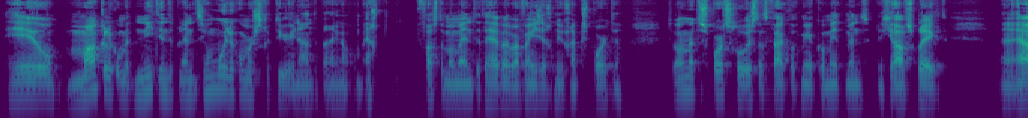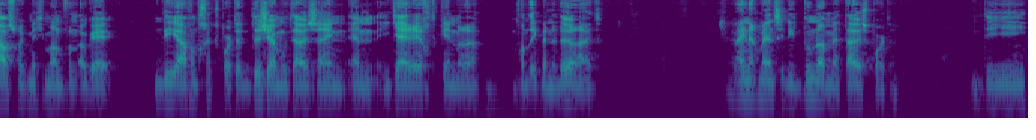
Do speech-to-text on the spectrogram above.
heel makkelijk om het niet in te plannen. Het is heel moeilijk om er structuur in aan te brengen. Om echt vaste momenten te hebben waarvan je zegt, nu ga ik sporten. Terwijl met de sportschool is dat vaak wat meer commitment. Dat je afspreekt, uh, afspreekt met je man van, oké, die avond ga ik sporten, dus jij moet thuis zijn. En jij regelt de kinderen, want ik ben de deur uit. Weinig mensen die doen dat met thuissporten. Die,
